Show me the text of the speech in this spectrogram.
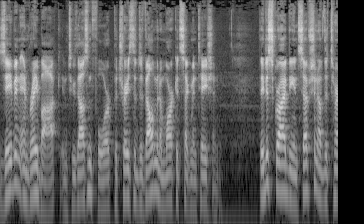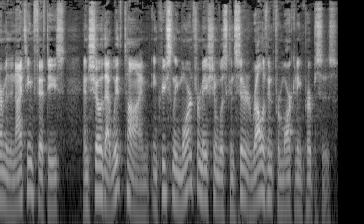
Zabin and Brebach in 2004 portrays the development of market segmentation. They describe the inception of the term in the 1950s and show that with time, increasingly more information was considered relevant for marketing purposes.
